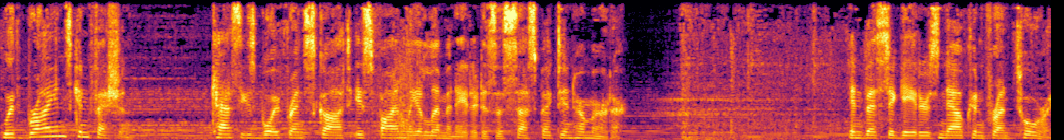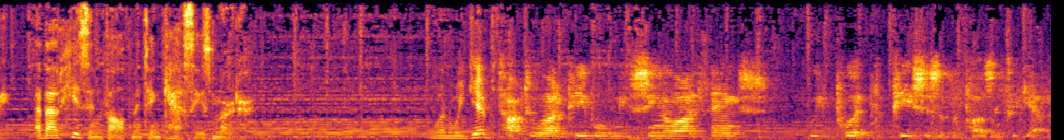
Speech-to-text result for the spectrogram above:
With Brian's confession, Cassie's boyfriend Scott is finally eliminated as a suspect in her murder. Investigators now confront Torey about his involvement in Cassie's murder. When we get talked to a lot of people, we've seen a lot of things. We put the pieces of the puzzle together.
